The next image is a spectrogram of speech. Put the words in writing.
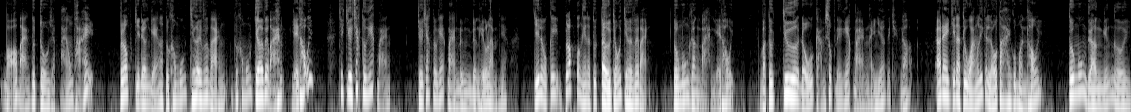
bỏ bạn, tôi trù dập bạn, không phải. Block chỉ đơn giản là tôi không muốn chơi với bạn, tôi không muốn chơi với bạn, vậy thôi. Chứ chưa chắc tôi ghét bạn. Chưa chắc tôi ghét bạn, đừng đừng hiểu lầm nhé. Chỉ là một cái block có nghĩa là tôi từ chối chơi với bạn. Tôi muốn gần bạn, vậy thôi và tôi chưa đủ cảm xúc để ghét bạn, hãy nhớ cái chuyện đó. Ở đây chỉ là tôi quản lý cái lỗ tai của mình thôi. Tôi muốn gần những người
